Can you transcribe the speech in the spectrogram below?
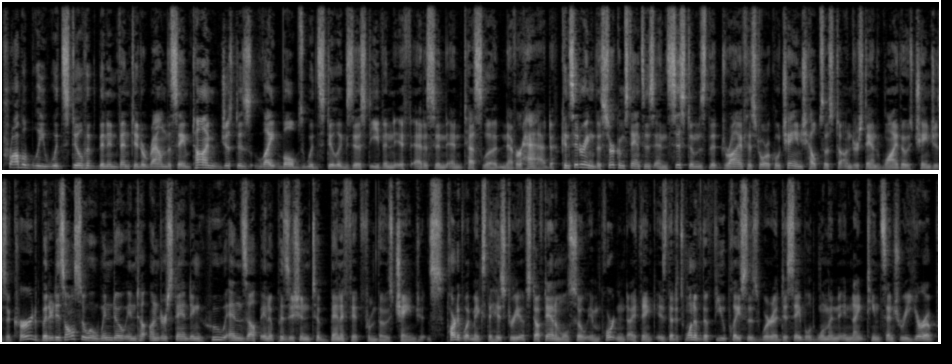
probably would still have been invented around the same time, just as light bulbs would still exist even if Edison and Tesla never had. Considering the circumstances and systems that drive historical change helps us to understand why those changes occurred, but it is also a window into understanding who ends up in a position to benefit from those changes. Part of what makes the history of stuffed animals so important, I think, is that it's one of the few places where a disabled woman in 19th century Europe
